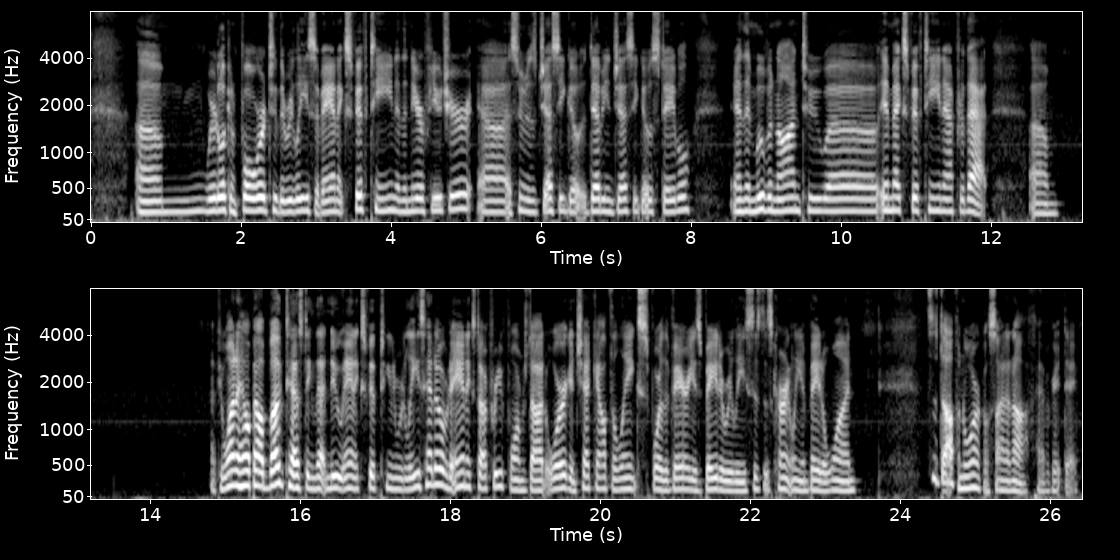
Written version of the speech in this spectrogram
Um, we're looking forward to the release of antiX 15 in the near future, uh, as soon as Jessie go, Debian and Jessie go stable, and then moving on to uh, MX 15 after that. Um, if you want to help out bug testing that new antiX 15 release, head over to antix.freeforums.org and check out the links for the various beta releases that's currently in beta 1. This is Dolphin Oracle signing off. Have a great day.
